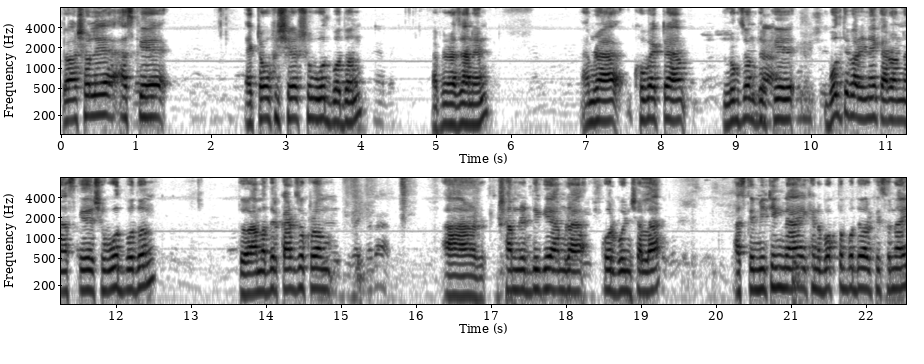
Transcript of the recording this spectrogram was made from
তো আসলে আজকে একটা অফিসের শুভ উদ্বোধন আপনারা জানেন। আমরা খুব একটা লোকজনদেরকে বলতে পারি নাই কারণ আজকে শুভ উদ্বোধন। তো আমাদের কার্যক্রম আর সামনের দিকে আমরা করব ইনশাল্লাহ। আজকে মিটিং না, এখানে বক্তব্য দেওয়ার কিছু নাই।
